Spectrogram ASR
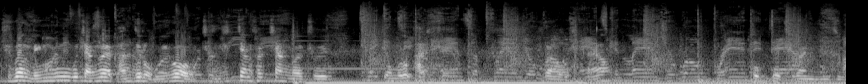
주방 냉동고장을 반대로 옮기고 장식장 설치한 걸 조점으로 봐주세요. 들어가 보실까요? 복도 주방 이미지며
